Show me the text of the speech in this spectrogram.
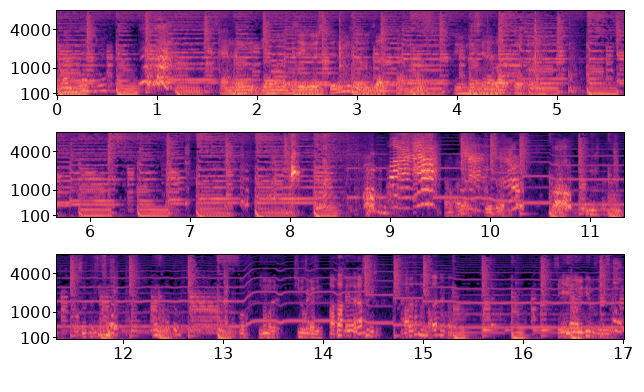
Yaman nerede? Sen de Yaman'ı bize gösterir misin uzaktan? Nasıl? Düğmesine bak bakalım.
